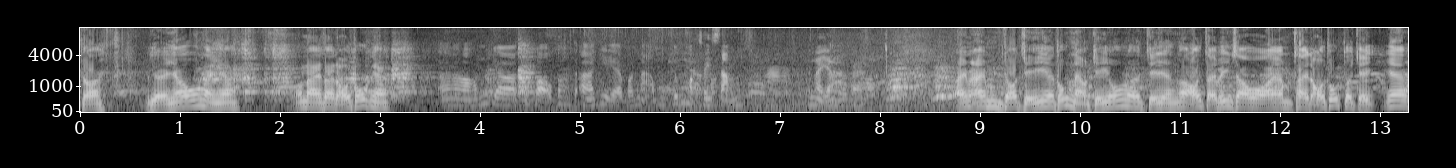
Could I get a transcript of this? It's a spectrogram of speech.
Rồi về nhớ uống này nha. Uống này thay đổi thuốc nha à, không cho cái bộ con à, gì à, bệnh não chúng mặt say sẩm cái này à, à. em em cho chị thuốc nào chị uống chị có hỏi tại biết sao rồi em thay đổi thuốc cho chị nha.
